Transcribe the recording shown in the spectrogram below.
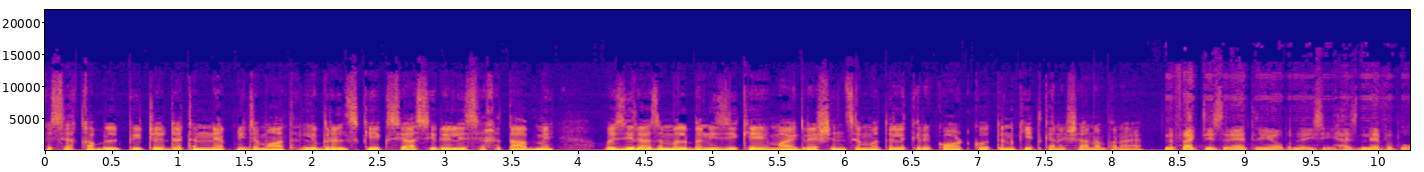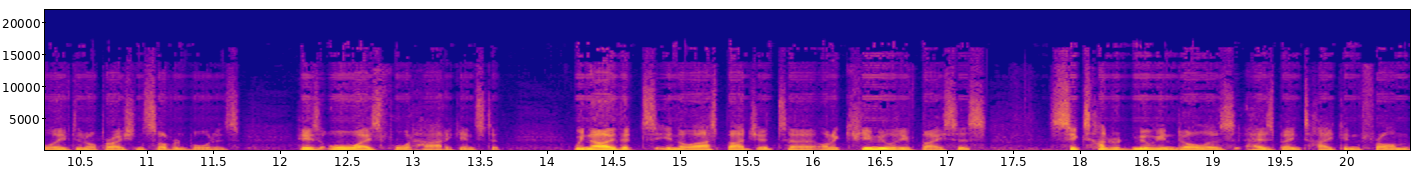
اس سے قبل پیٹر ڈٹن نے اپنی جماعت لبرلز کی ایک سیاسی ریلی سے خطاب میں وزیر اعظم البنیزی کے مائگریشن سے متعلق ریکارڈ کو تنقید کا نشانہ بنایا۔ We know that in the last budget, uh, on a cumulative basis, $600 million has been taken from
